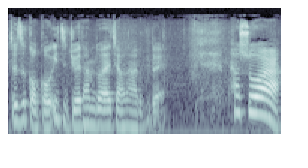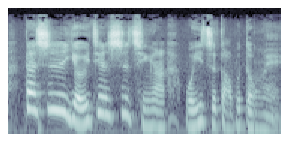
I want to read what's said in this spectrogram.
这只狗狗一直觉得他们都在叫它，对不对？他说啊，但是有一件事情啊，我一直搞不懂哎，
